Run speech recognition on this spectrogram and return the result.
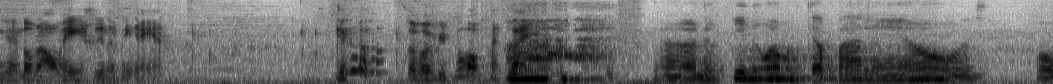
เนี่ยโดนเราเพลงคืนน่ะเป็นไงอะสมมติพี่พอกมาใส่อย่านึกพี่นึกว่ามันกลับบ้านแล้ว โอ้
